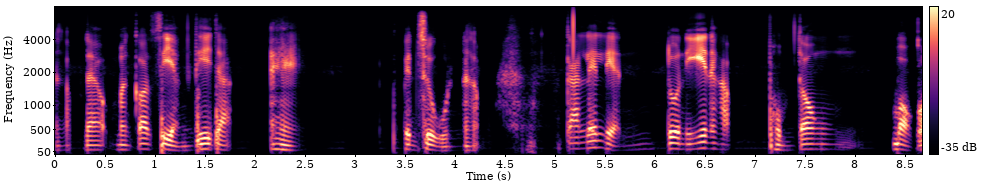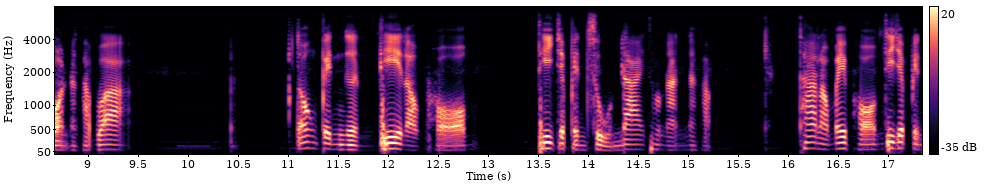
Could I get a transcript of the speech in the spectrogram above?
นะครับ แล้วมันก็เสี่ยงที่จะแอบเป็นศูนย์นะครับ การเล่นเหรียญตัวนี้นะครับ ผมต้องบอกก่อนนะครับว่า ต้องเป็นเงินที่เราพร้อมที่จะเป็นศูนย์ได้เท่านั้นนะครับ ถ้าเราไม่พร้อมที่จะเป็น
